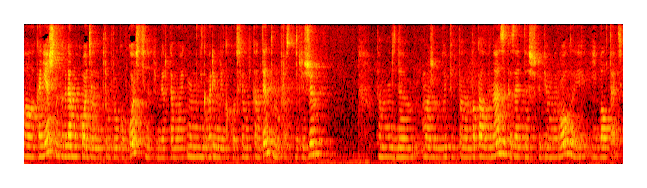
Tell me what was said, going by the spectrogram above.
А, конечно, когда мы ходим друг к другу в гости, например, домой, не говорим никакой съемки контента, мы просто лежим, там, не знаю, можем выпить по бокал вина, заказать наши любимые роллы и, и болтать.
